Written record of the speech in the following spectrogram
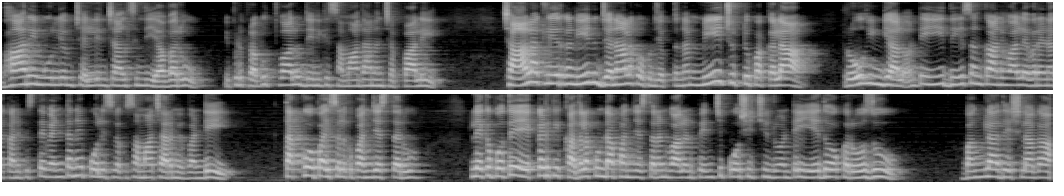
భారీ మూల్యం చెల్లించాల్సింది ఎవరు? ఇప్పుడు ప్రభుత్వాలు దీనికి సమాధానం చెప్పాలి. చాలా క్లియర్గా నేను జనాలకు ఒకటి చెప్తున్నా మీ చుట్టుపక్కల రోహింగ్యాలు అంటే ఈ దేశం కాని వాళ్ళు ఎవరైనా కనిపిస్తే వెంటనే పోలీసులకు సమాచారం ఇవ్వండి. తక్కువ పైసలకు పనిచేస్తారు. లేకపోతే ఎక్కడికి కదలకుండా పనిచేస్తారని వాళ్ళని పెంచి పోషించిండ్రు అంటే ఏదో ఒక రోజు బంగ్లాదేశ్ లాగా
